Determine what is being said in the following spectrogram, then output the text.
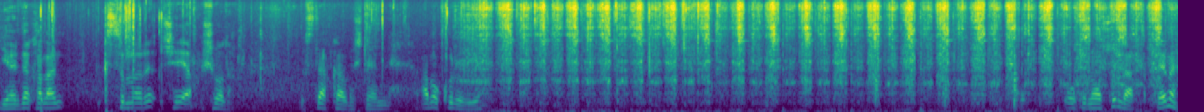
Yerde kalan kısımları şey yapmış oğlum. Islak kalmış nemli. Ama kurur ya. Odun olsun da değil mi?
